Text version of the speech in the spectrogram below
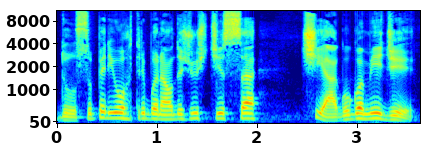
Do Superior Tribunal de Justiça, Tiago Gomide.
